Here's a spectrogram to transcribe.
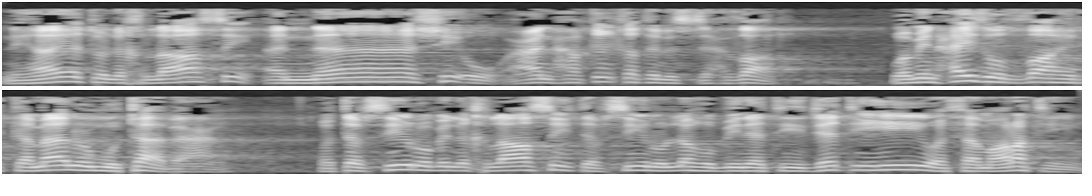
نهاية الإخلاص الناشئ عن حقيقة الاستحضار. ومن حيث الظاهر كمال المتابعة. وتفسير بالإخلاص تفسير له بنتيجته وثمرته.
